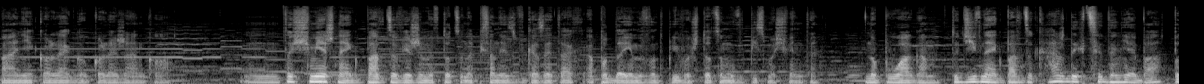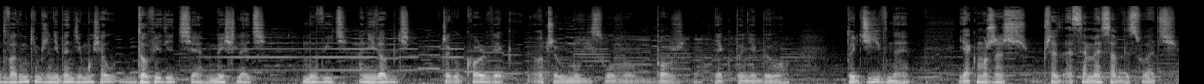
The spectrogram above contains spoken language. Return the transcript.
Panie kolego, koleżanko. To śmieszne, jak bardzo wierzymy w to, co napisane jest w gazetach, a poddajemy wątpliwość to, co mówi Pismo Święte. No błagam. To dziwne, jak bardzo każdy chce do nieba, pod warunkiem, że nie będzie musiał dowiedzieć się, myśleć, mówić, ani robić czegokolwiek, o czym mówi Słowo Boże, jakby nie było. To dziwne, jak możesz przez SMS-a wysłać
